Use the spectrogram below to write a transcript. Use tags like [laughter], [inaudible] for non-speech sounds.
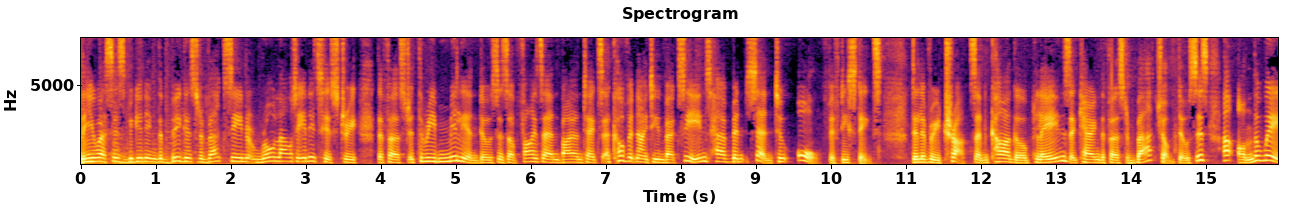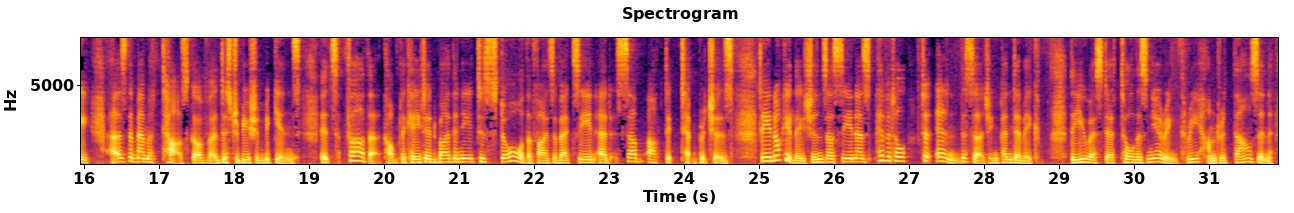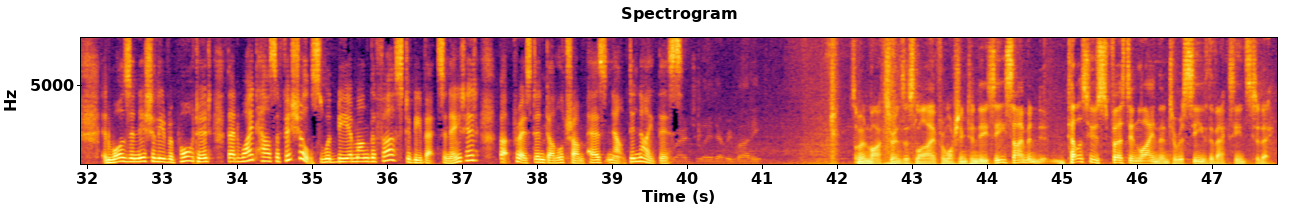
The U.S. is beginning the biggest vaccine rollout in its history. The first 3 million doses of Pfizer and BioNTech's COVID 19 vaccines have been sent to all 50 states. Delivery trucks and cargo planes carrying the first batch of doses are on the way as the mammoth task of distribution begins. It's further complicated by the need to store the Pfizer vaccine at subarctic temperatures. The inoculations are seen as pivotal to end the surging pandemic. The U.S. death toll is nearing 300,000. It was initially reported that White House officials would be among the first to be vaccinated, but President Donald Trump has now denied this. Simon Marks joins us live from Washington, D.C. Simon, tell us who's first in line then to receive the vaccines today.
